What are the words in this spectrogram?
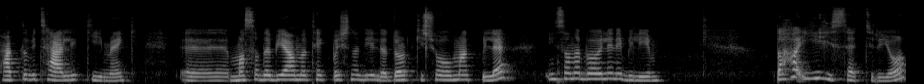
farklı bir terlik giymek, masada bir anda tek başına değil de dört kişi olmak bile insana böyle ne bileyim daha iyi hissettiriyor.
